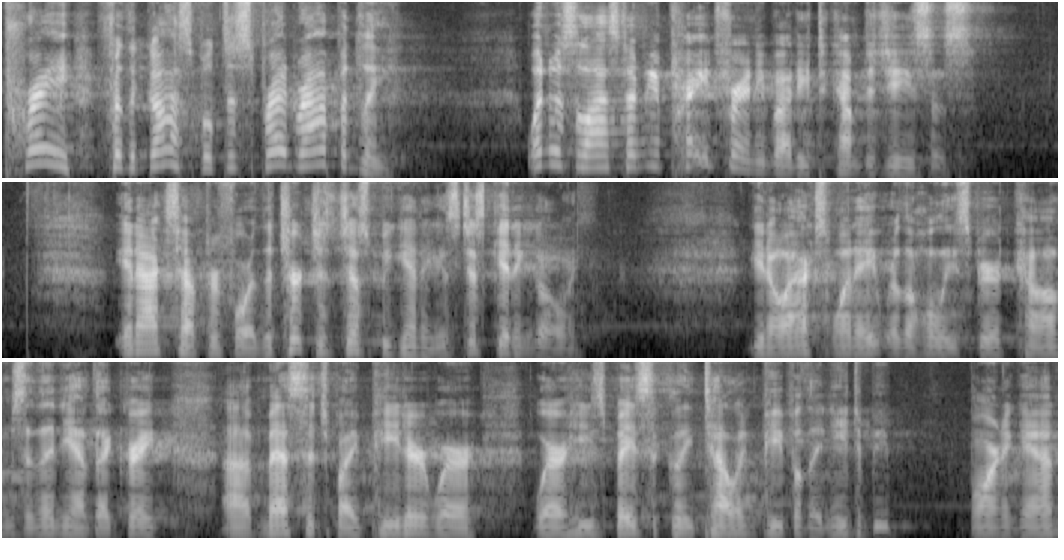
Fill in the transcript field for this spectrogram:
Pray for the gospel to spread rapidly. When was the last time you prayed for anybody to come to Jesus? In Acts chapter 4, the church is just beginning, it's just getting going. You know, Acts 1 8, where the Holy Spirit comes, and then you have that great uh, message by Peter where, where he's basically telling people they need to be born again.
